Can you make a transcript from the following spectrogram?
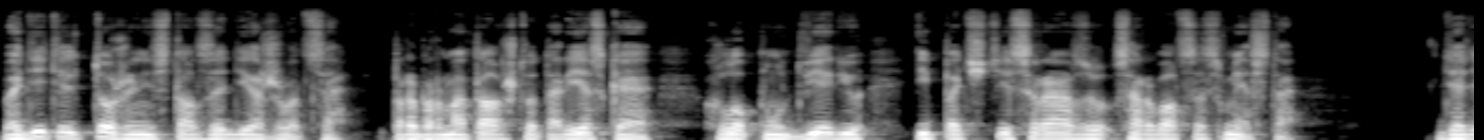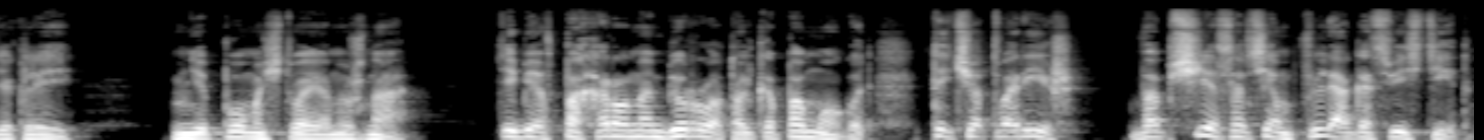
Водитель тоже не стал задерживаться, пробормотал что-то резкое, хлопнул дверью и почти сразу сорвался с места. «Дядя Клей, мне помощь твоя нужна». «Тебе в похоронном бюро только помогут. Ты что творишь? Вообще совсем фляга свистит».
